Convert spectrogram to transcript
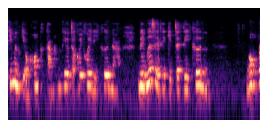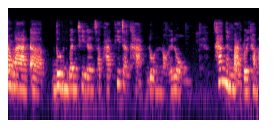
ที่มันเกี่ยวข้องกับการท่องเที่ยวจะค่อย ๆ ดีขึ้นนะคะในเมื่อเศรษฐกิจจะดีขึ้น งบประมาณดุลบัญชีเดินสะพัดที่จะขาดดุลน้อยลง ค่าเงินบาทโดยธรรม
